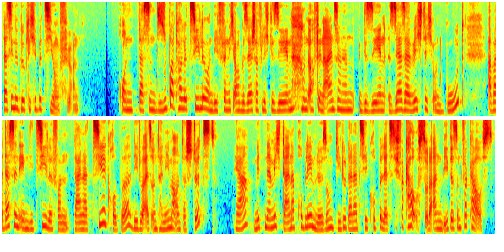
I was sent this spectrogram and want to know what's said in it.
dass sie eine glückliche Beziehung führen. Und das sind super tolle Ziele und die finde ich auch gesellschaftlich gesehen und auf den Einzelnen gesehen sehr, sehr wichtig und gut. Aber das sind eben die Ziele von deiner Zielgruppe, die du als Unternehmer unterstützt ja, mit nämlich deiner Problemlösung, die du deiner Zielgruppe letztlich verkaufst oder anbietest und verkaufst.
